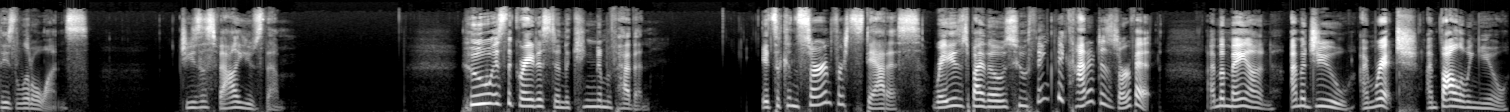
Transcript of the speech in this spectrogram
these little ones. Jesus values them. Who is the greatest in the kingdom of heaven? It's a concern for status raised by those who think they kind of deserve it. I'm a man. I'm a Jew. I'm rich. I'm following you.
